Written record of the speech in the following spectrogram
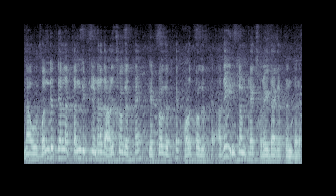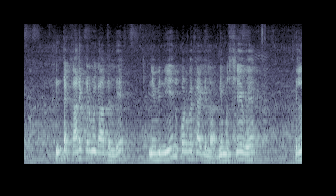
ನಾವು ಬಂದದ್ದೆಲ್ಲ ತಂದಿಟ್ಕೊಂಡ್ರೆ ಅದು ಅಳಿಸೋಗುತ್ತೆ, ಕೆಟ್ಟೋಗುತ್ತೆ, ಕೊಳ್ತೋಗುತ್ತೆ, ಅದೇ ಇನ್ಕಮ್ ಟ್ಯಾಕ್ಸ್ ರೈಡ್ ಆಗುತ್ತೆ ಅಂತಾರೆ. ಇಂಥ ಕಾರ್ಯಕ್ರಮಗಾದಲ್ಲಿ ನೀವು ಇನ್ನೇನು ಕೊಡಬೇಕಾಗಿಲ್ಲ ನಿಮ್ಮ ಸೇವೆ ಇಲ್ಲ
